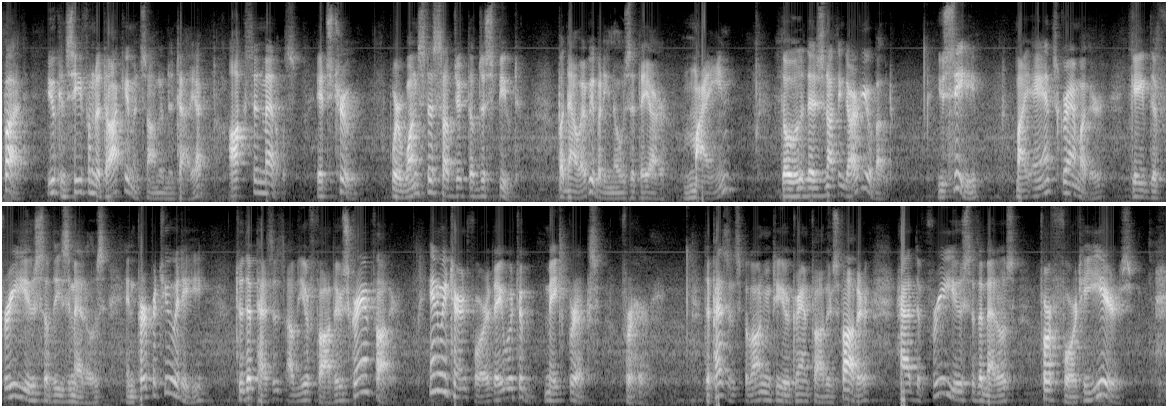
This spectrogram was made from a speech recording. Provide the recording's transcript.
But you can see from the documents on it, Natalia, oxen meadows, it's true, were once the subject of dispute. But now everybody knows that they are mine, though there's nothing to argue about. You see, my aunt's grandmother gave the free use of these meadows in perpetuity to the peasants of your father's grandfather. In return for it, they were to make bricks for her. The peasants belonging to your grandfather's father had the free use of the meadows for 40 years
